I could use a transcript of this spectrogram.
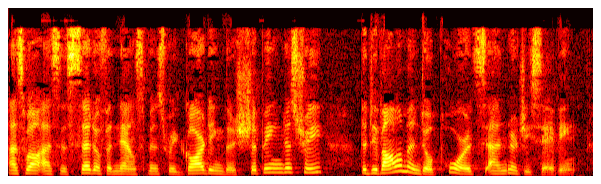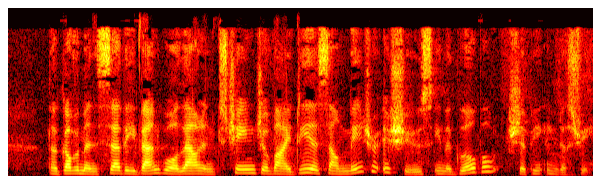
as well as a set of announcements regarding the shipping industry, the development of ports, and energy saving. The government said the event will allow an exchange of ideas on major issues in the global shipping industry.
